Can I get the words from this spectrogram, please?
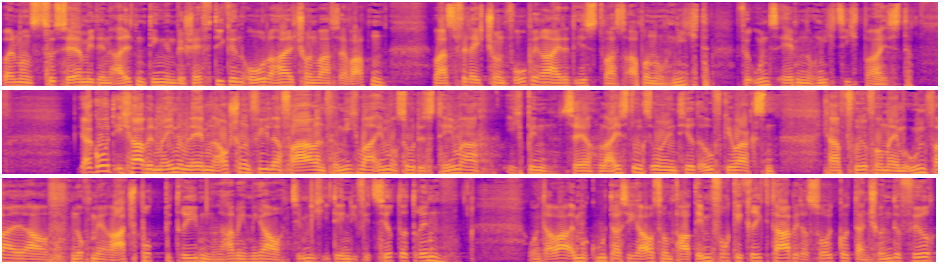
weil wir uns zu sehr mit den alten Dingen beschäftigen oder halt schon was erwarten, was vielleicht schon vorbereitet ist, was aber noch nicht für uns eben noch nicht sichtbar ist. Ja gut, ich habe in meinem Leben auch schon viel erfahren. Für mich war immer so das Thema, ich bin sehr leistungsorientiert aufgewachsen. Ich habe früher von meinem Unfall auf noch mehr Radsport betrieben und habe ich mich auch ziemlich identifiziert da drin. Und da war immer gut, dass ich auch so ein paar Dämpfer gekriegt habe. Da sorgt Gott dann schon dafür.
